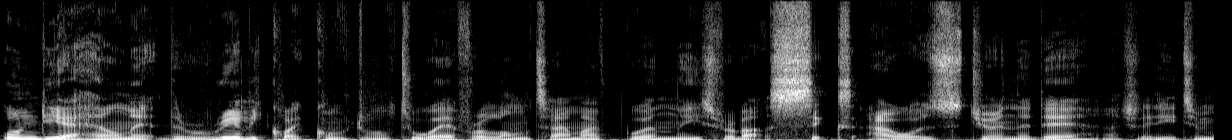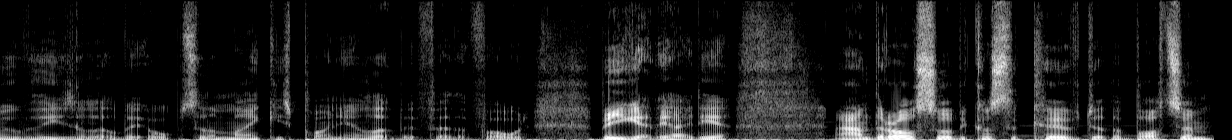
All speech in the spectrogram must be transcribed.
under your helmet. They're really quite comfortable to wear for a long time. I've worn these for about six hours during the day. Actually need to move these a little bit up so the mic is pointing a little bit further forward. But you get the idea. And they're also, because they're curved at the bottom,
